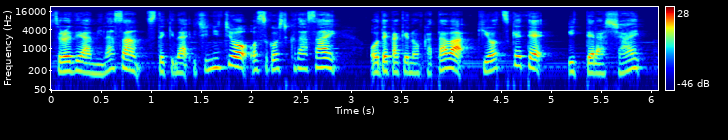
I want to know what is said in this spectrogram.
それでは皆さん素敵な一日をお過ごしください。お出かけの方は気をつけていってらっしゃい。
